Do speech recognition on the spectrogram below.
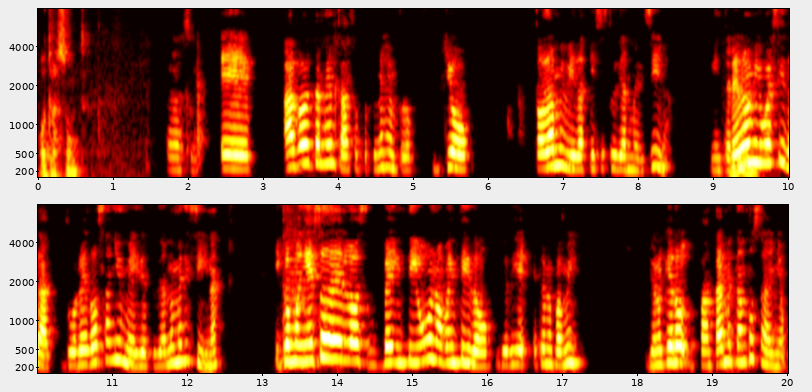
otro asunto. Pero sí. Eh, hago también el caso, porque un ejemplo, yo toda mi vida quise estudiar medicina. Entré a la Mm. universidad, duré dos años y medio estudiando medicina. Y como en eso de los 21 22, yo dije, esto no es para mí. Yo no quiero pantarme tantos años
